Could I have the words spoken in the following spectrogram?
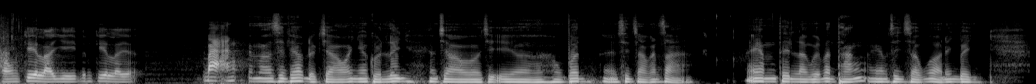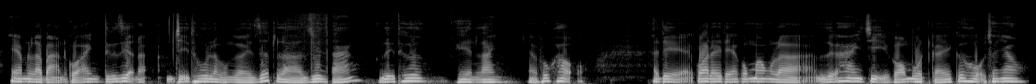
còn kia là gì bên kia là bạn Em ờ, xin phép được chào anh ờ, Quyền Linh, em chào chị ờ, Hồng Vân, em xin chào khán giả. Em tên là Nguyễn Văn Thắng, em sinh sống ở Ninh Bình. Em là bạn của anh Tứ Diện ạ. Chị Thu là một người rất là duyên dáng, dễ thương, hiền lành, phúc hậu. Thì qua đây thì em cũng mong là giữa hai anh chị có một cái cơ hội cho nhau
